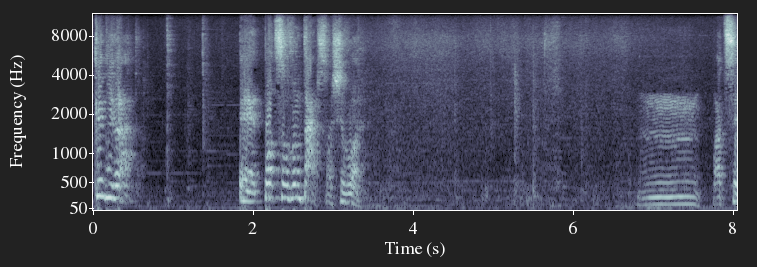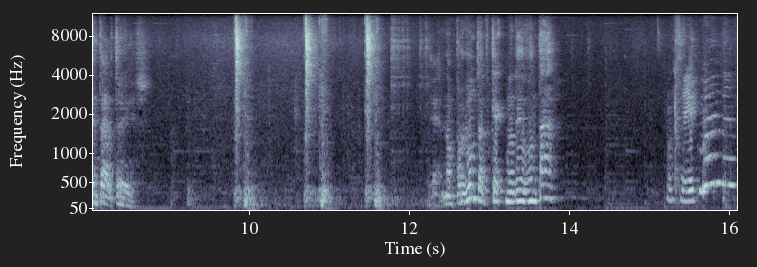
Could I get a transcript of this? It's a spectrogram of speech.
Candidato, é, pode-se levantar, se faz favor. Hum, pode sentar outra vez. É, não pergunta porque é que mandei levantar. Não sei a que manda.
